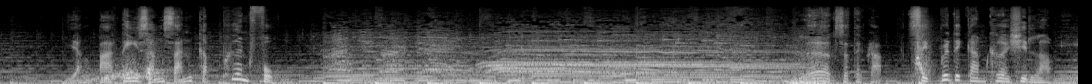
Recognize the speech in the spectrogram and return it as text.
10. ยังปาร์ตี้สังสรรค์กับเพื่อนฝูง เลิกซะเถอะครับ10พฤติกรรมเคยชินเหล่านี้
